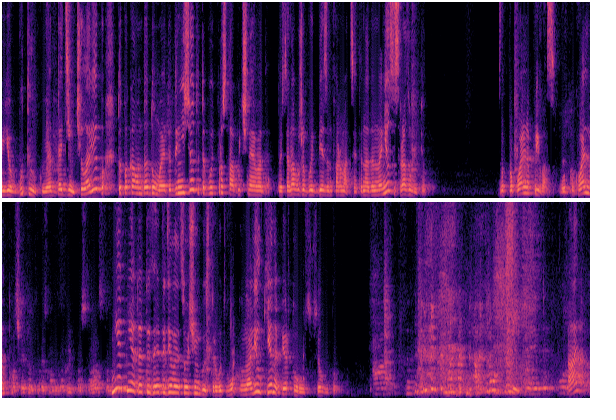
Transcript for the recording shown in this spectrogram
ее в бутылку и отдадим человеку, то пока он до дома это донесет, это будет просто обычная вода. То есть она уже будет без информации. Это надо нанес и сразу выпил. Вот буквально при вас. Вот буквально тут. После этого то есть, надо закрыть пространство. Нет, нет, это, это делается очень быстро. Вот воду налил, кена, пертурус, все выпил. А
